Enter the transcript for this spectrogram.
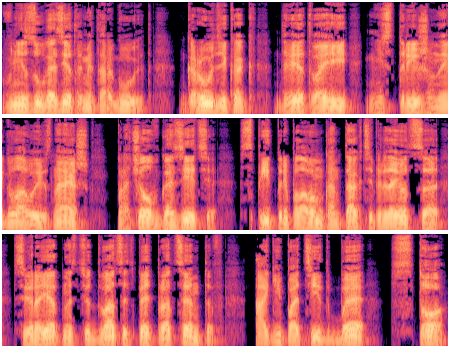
внизу газетами торгует? Груди, как две твои нестриженные головы, знаешь? Прочел в газете. Спид при половом контакте передается с вероятностью 25%, а гепатит Б — 100%.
